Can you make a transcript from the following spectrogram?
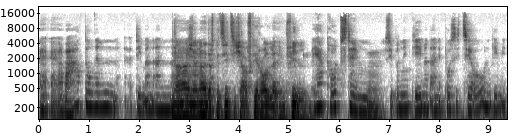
Erwartungen, die man an. Nein, nein, nein, das bezieht sich ja auf die Rolle im Film. Ja, trotzdem. Mhm. Es übernimmt jemand eine Position, die mit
